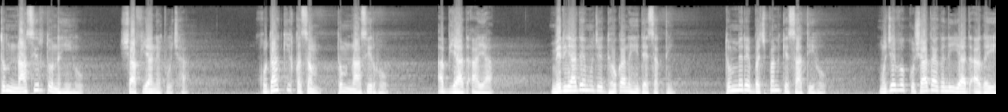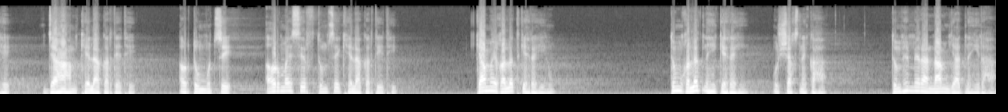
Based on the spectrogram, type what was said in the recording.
تم ناصر تو نہیں ہو، شافیہ نے پوچھا۔ خدا کی قسم، تم ناصر ہو۔ اب یاد آیا، میری یادیں مجھے دھوکہ نہیں دے سکتی تم میرے بچپن کے ساتھی ہو۔ مجھے وہ کشادہ گلی یاد آ گئی ہے جہاں ہم کھیلا کرتے تھے۔ اور تم مجھ سے اور میں صرف تم سے کھیلا کرتی تھی۔ کیا میں غلط کہہ رہی ہوں؟ تم غلط نہیں کہہ رہی، اس شخص نے کہا۔ تمہیں میرا نام یاد نہیں رہا۔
